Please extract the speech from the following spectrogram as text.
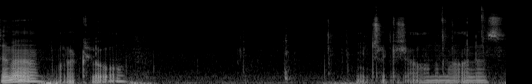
Badezimmer oder Klo. Hier check ich auch nochmal alles.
